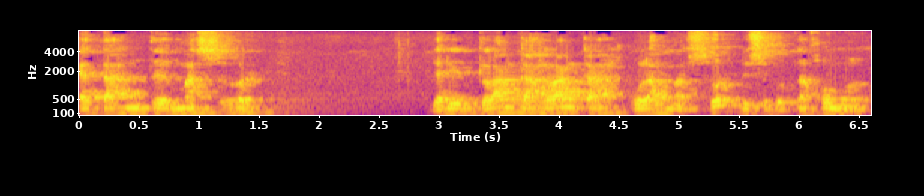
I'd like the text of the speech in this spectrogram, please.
eta henteu masyhur jadi langkah-langkah ulah masyhur disebutna khumul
